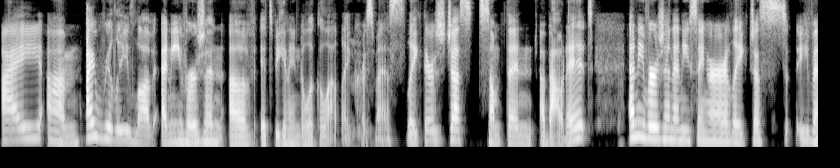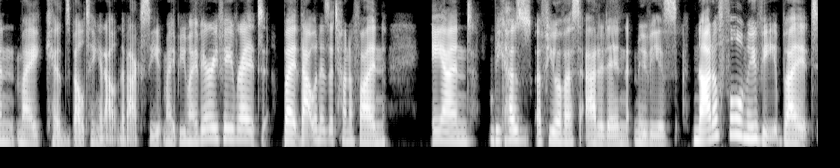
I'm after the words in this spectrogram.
I um I really love any version of It's Beginning to Look a Lot Like Mm. Christmas. Like there's just something about it any version, any singer, like just even my kids belting it out in the back seat might be my very favorite. But that one is a ton of fun. And because a few of us added in movies, not a full movie, but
